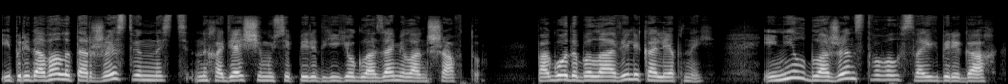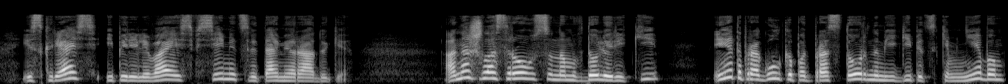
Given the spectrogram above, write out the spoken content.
и придавало торжественность находящемуся перед ее глазами ландшафту. Погода была великолепной, и Нил блаженствовал в своих берегах, искрясь и переливаясь всеми цветами радуги. Она шла с Роусоном вдоль реки, и эта прогулка под просторным египетским небом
